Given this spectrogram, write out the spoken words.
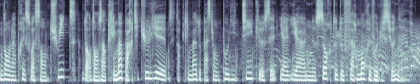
dans l'après 68, dans, un climat particulier. C'est un climat de passion politique, il y a une sorte de ferment révolutionnaire.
